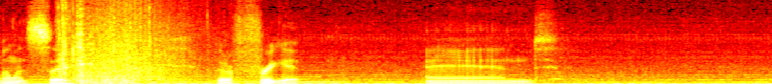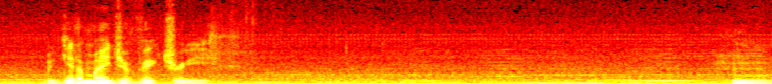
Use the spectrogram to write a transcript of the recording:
Well, let's see. We've got a frigate. And... We get a major victory. Hmm.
